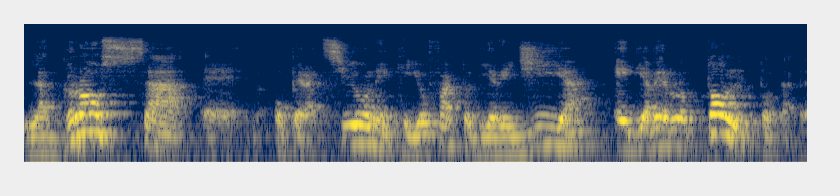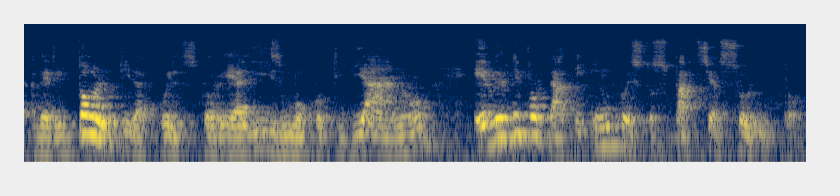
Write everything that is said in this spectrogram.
La grossa eh, operazione che io ho fatto di regia è di averlo tolto, da, averli tolti da questo realismo quotidiano e averli portati in questo spazio assoluto,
